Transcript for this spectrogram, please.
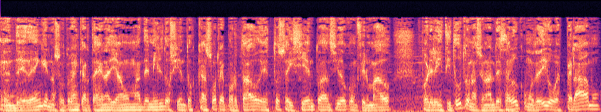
de dengue. Nosotros en Cartagena llevamos más de 1.200 casos reportados, de estos 600 han sido confirmados por el Instituto Nacional de Salud. Como te digo, esperábamos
